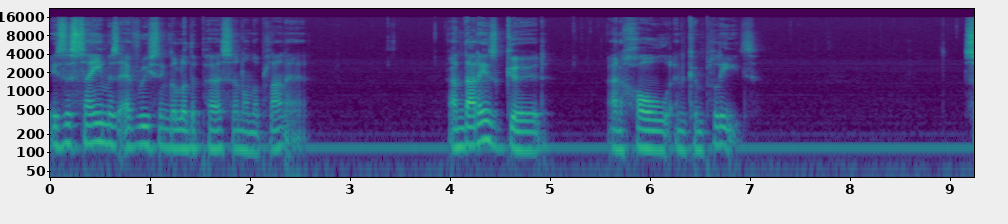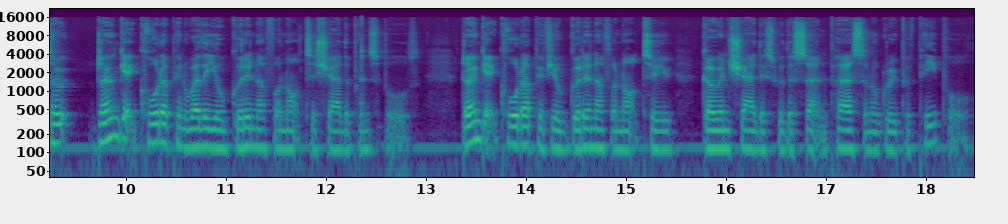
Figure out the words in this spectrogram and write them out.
is the same as every single other person on the planet. And that is good and whole and complete. So don't get caught up in whether you're good enough or not to share the principles. Don't get caught up if you're good enough or not to go and share this with a certain person or group of people.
